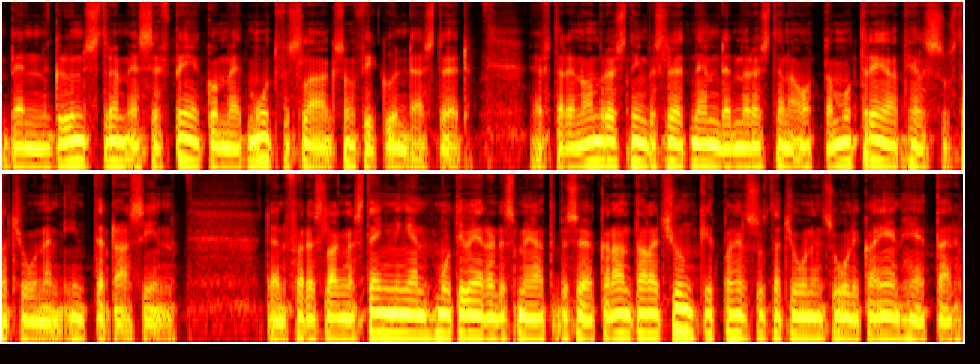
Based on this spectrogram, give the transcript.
Ben Grundström, SFP, kom med ett motförslag som fick understöd. Efter en omröstning beslöt nämnden med rösterna 8 mot 3 att hälsostationen inte dras in. Den föreslagna stängningen motiverades med att besökarantalet sjunkit på hälsostationens olika enheter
